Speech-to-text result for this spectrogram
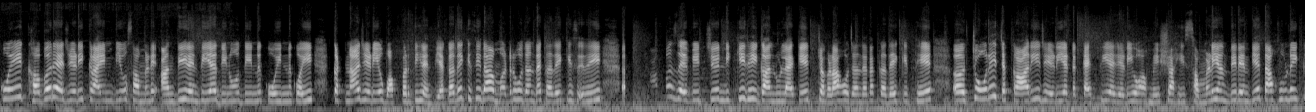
ਕੋਈ ਖਬਰ ਹੈ ਜਿਹੜੀ ਕ੍ਰਾਈਮ ਦੀ ਉਹ ਸਾਹਮਣੇ ਆਂਦੀ ਰਹਿੰਦੀ ਹੈ। ਦਿਨੋ ਦਿਨ ਕੋਈ ਨਾ ਕੋਈ ਘਟਨਾ ਜਿਹੜੀ ਉਹ ਵਾਪਰਦੀ ਰਹਿੰਦੀ ਹੈ। ਕਦੇ ਕਿਸੇ ਦਾ ਮਰਡਰ ਹੋ ਜਾਂਦਾ, ਕਦੇ ਕਿਸੇ ਦੀ ਦੇ ਵਿੱਚ ਨਿੱਕੀ ਜਿਹੀ ਗੱਲ ਨੂੰ ਲੈ ਕੇ ਝਗੜਾ ਹੋ ਜਾਂਦਾ ਤਾਂ ਕਦੇ ਕਿੱਥੇ ਚੋਰੀ ਚਕਾਰੀ ਜਿਹੜੀ ਹੈ, ਡਕੈਤੀ ਹੈ, ਜਿਹੜੀ ਉਹ ਹਮੇਸ਼ਾ ਹੀ ਸਾਹਮਣੇ ਆਉਂਦੀ ਰਹਿੰਦੀ ਹੈ। ਤਾਂ ਹੁਣ ਇੱਕ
